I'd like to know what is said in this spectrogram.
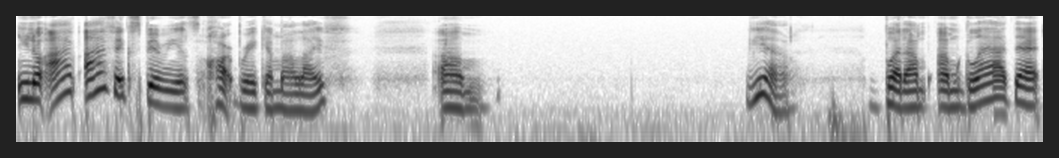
you know, I've I've experienced heartbreak in my life. Um, yeah, but I'm I'm glad that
